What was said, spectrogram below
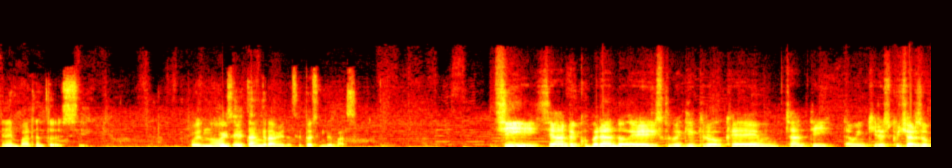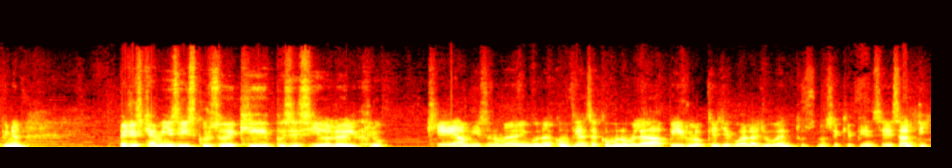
en el Barça, entonces sí. Pues no sí. tan grave la situación del Barça. Sí, se van recuperando. Eh, disculpen que creo que mm, Santi también quiere escuchar su opinión. Pero es que a mí ese discurso de que pues es ídolo del club, que a mí eso no me da ninguna confianza, como no me la da Pirlo que llegó a la Juventus. No sé qué piense Santi.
